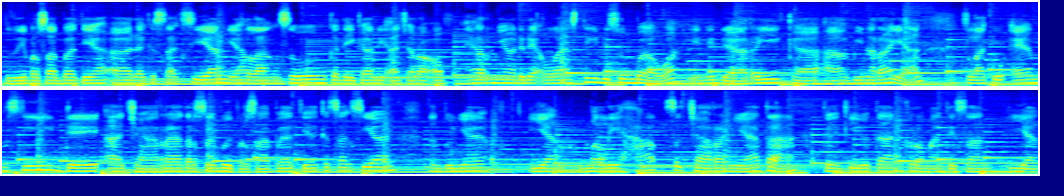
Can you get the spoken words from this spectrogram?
Tentunya persahabat ya ada kesaksian ya langsung ketika di acara off airnya Dedek Lesti di Sumbawa Ini dari K.A. Binarayan selaku MC di acara tersebut persahabat ya kesaksian tentunya yang melihat secara nyata kekiutan keromantisan yang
